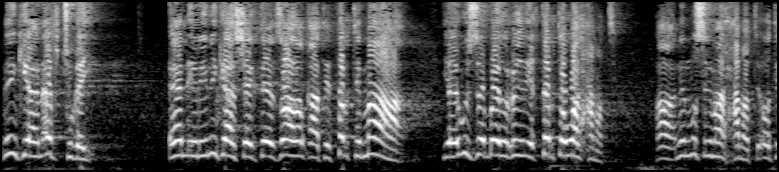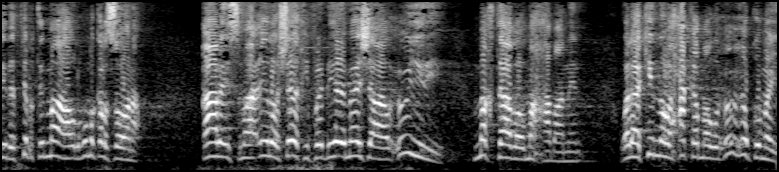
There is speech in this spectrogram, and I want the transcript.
ninkii aan afjugay een idhi ninkaas sheegtay soo hadal qaatay habti ma aha. Yaa igu soo booday wuxuu yidhi ikhtabta waad xamatay a nin muslimaad xamatay oo tihi habti ma aha laguma kalsoona. Qaala ismaaciil oo sheekhii fadhiyey meesha ah wuxuu yidhi maktaaba ma xamanin walaakinahu xakama wuxuu xukumay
